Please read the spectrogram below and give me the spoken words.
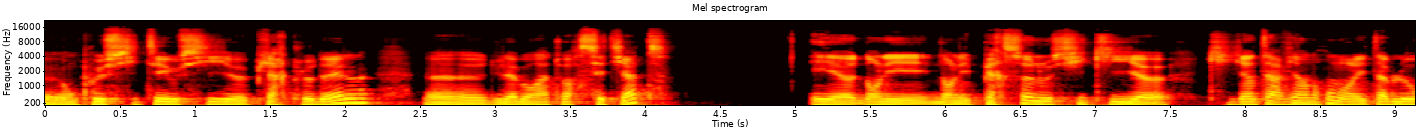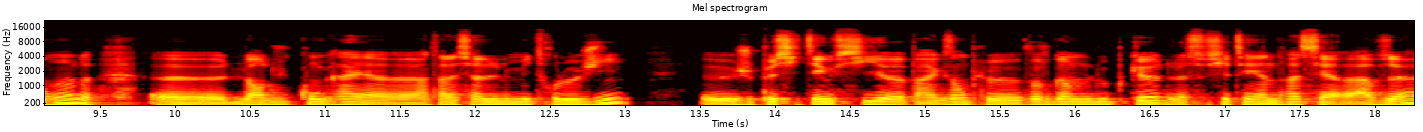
on peut citer aussi Pierre Claudel du laboratoire CETIAT. Et dans les dans les personnes aussi qui qui interviendront dans les tables rondes euh, lors du congrès euh, international de métrologie. Euh, je peux citer aussi, par exemple, Wolfgang Lubke de la société Andres et Hauser,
